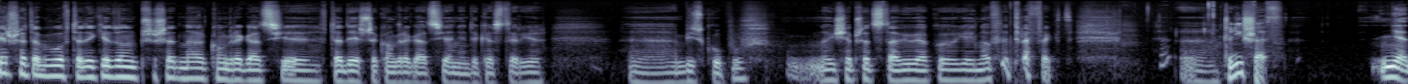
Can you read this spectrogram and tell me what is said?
Pierwsze to było wtedy, kiedy on przyszedł na kongregację, wtedy jeszcze kongregację, a nie dykasterię e, biskupów. No i się przedstawił jako jej nowy prefekt. Czyli szef. Nie,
